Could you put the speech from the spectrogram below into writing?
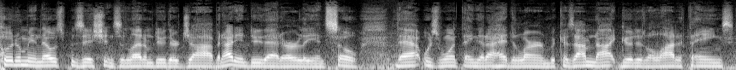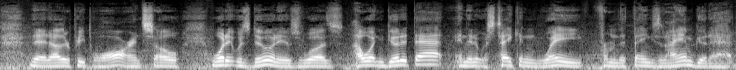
put them in those positions, and let them do their job. And I didn't do that early, and so that was one thing that I had to learn because I'm not good at a lot of things that other people are. And so what it was doing is was I wasn't good at that, and then it was taken away from the things that I am good at.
